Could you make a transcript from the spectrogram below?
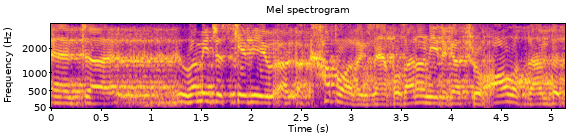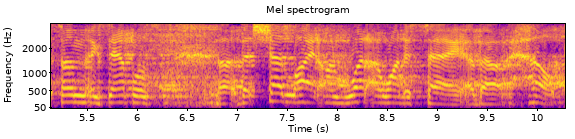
and uh, let me just give you a, a, couple of examples. I don't need to go through all of them, but some examples uh, that shed light on what I want to say about help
